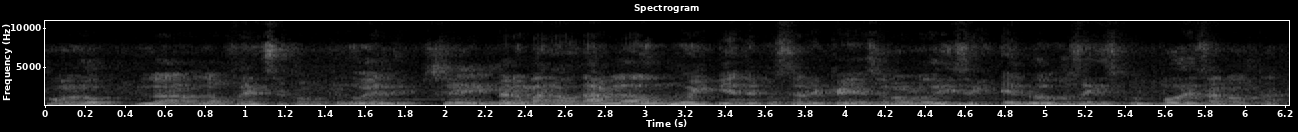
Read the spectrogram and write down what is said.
con lo- la, la ofensa, con lo que duele. Sí. Pero Maradona ha hablado muy bien de Costa Rica y eso no lo dicen. Él luego se disculpó de esa nota.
